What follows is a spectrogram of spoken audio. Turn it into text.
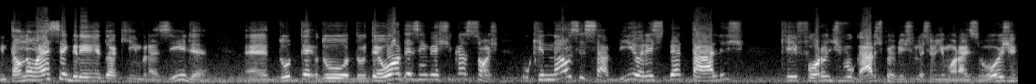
Então, não é segredo aqui em Brasília é, do, te, do, do teor das investigações. O que não se sabia eram esses detalhes que foram divulgados pelo ministro Alexandre de Moraes hoje.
